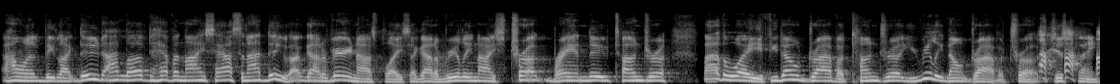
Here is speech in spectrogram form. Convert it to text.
I want to be like, dude, I love to have a nice house, and I do. I've got a very nice place. I got a really nice truck, brand new Tundra. By the way, if you don't drive a Tundra, you really don't drive a truck. Just think.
